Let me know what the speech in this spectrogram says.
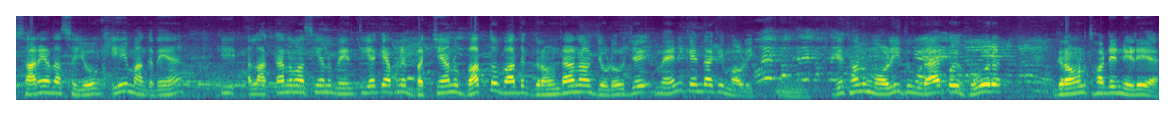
ਸਾਰਿਆਂ ਦਾ ਸਹਿਯੋਗ ਇਹ ਮੰਗਦੇ ਹਾਂ ਕਿ ਇਲਾਕਾ ਨਿਵਾਸੀਆਂ ਨੂੰ ਬੇਨਤੀ ਹੈ ਕਿ ਆਪਣੇ ਬੱਚਿਆਂ ਨੂੰ ਵੱਧ ਤੋਂ ਵੱਧ ਗਰਾਊਂਡਾਂ ਨਾਲ ਜੋੜੋ ਜੇ ਮੈਂ ਨਹੀਂ ਕਹਿੰਦਾ ਕਿ ਮੌਲੀ ਜੇ ਤੁਹਾਨੂੰ ਮੌਲੀ ਦੂਰ ਹੈ ਕੋਈ ਹੋਰ ਗਰਾਊਂਡ ਤੁਹਾਡੇ ਨੇੜੇ ਹੈ।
